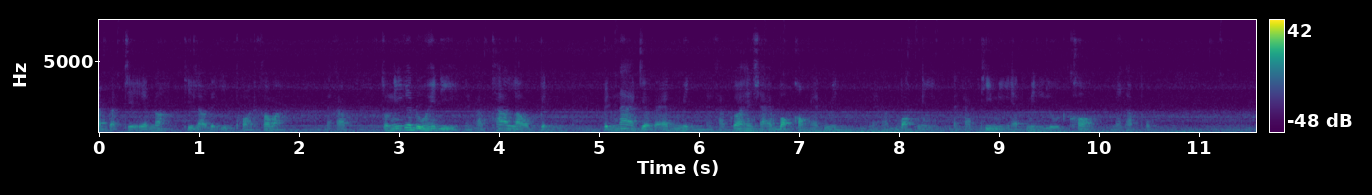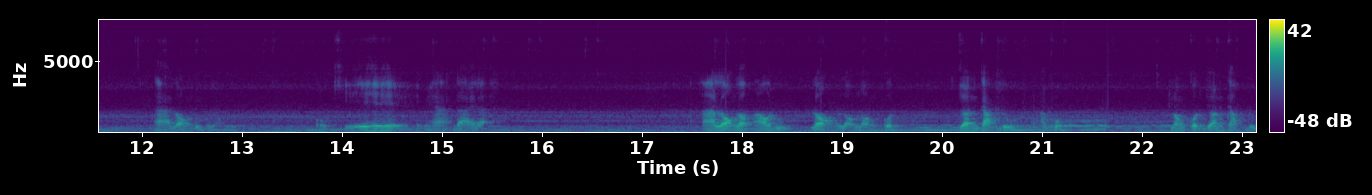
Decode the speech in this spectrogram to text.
app.js เนาะที่เราได้ import เข้ามานะครับ ตรงนี้ก็ดูให้ดีนะครับ ถ้าเราเป็นเป็นหน้าเกี่ยวกับแอดมินนะครับ ก็ให้ใช้บล็อกของแอดมินนะครับบล็อกนี้นะครับที่มีแอดมินรูทข้อนะครับผมอ่าลองดูลองดู โอเค เห็นไหมฮะ ได้ละอ่าลองล็อกเอาดู ลองลองลองกดย้อนกลับดูนะครับผม ลองกดย้อนกลับดู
